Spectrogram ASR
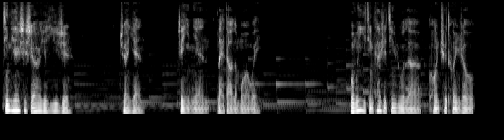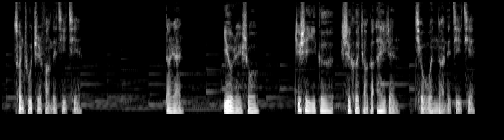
今天是十二月一日，转眼，这一年来到了末尾。我们已经开始进入了狂吃豚肉、存储脂肪的季节。当然，也有人说，这是一个适合找个爱人求温暖的季节。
